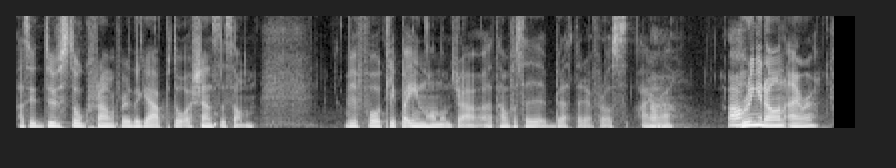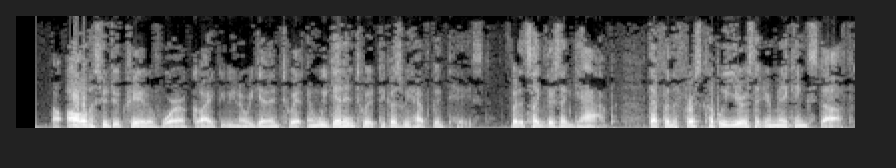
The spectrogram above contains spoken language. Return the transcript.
alltså du stod framför the gap då, känns det som. Vi får klippa in honom tror jag, att han får säga, berätta det för oss, Ira. Ja. Bring it on, Ira. all of us who do creative work, like, you know, we get into it, and we get into it because we have good taste. But it's like there's a gap that for the first couple of years that you're making stuff,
